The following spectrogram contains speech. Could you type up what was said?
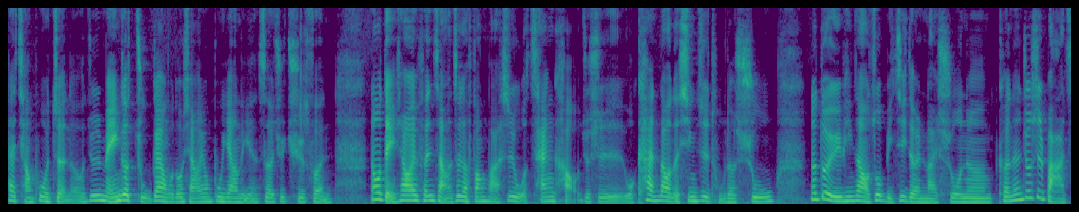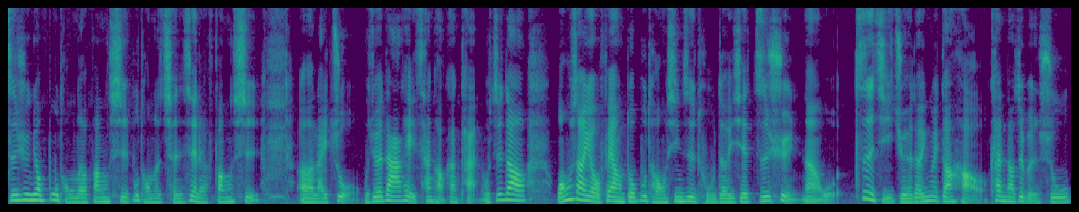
太强迫症了，我就是每一个主干我都想要用不一样的颜色去区分。那我等一下会分享的这个方法是我参考，就是我看到的心智图的书。那对于平常有做笔记的人来说呢，可能就是把资讯用不同的方式、不同的呈现的方式，呃来做。我觉得大家可以参考看看。我知道网络上也有非常多不同心智图的一些资讯。那我自己觉得，因为刚好看到这本书，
